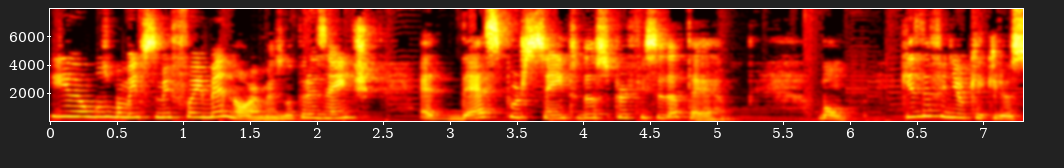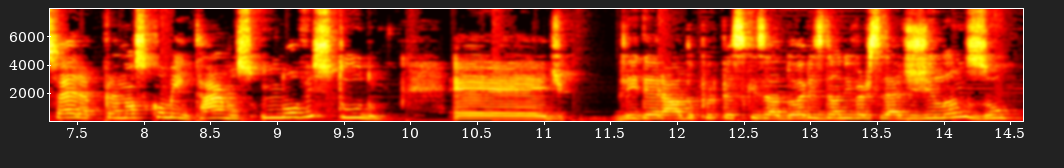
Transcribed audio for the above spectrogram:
e em alguns momentos também foi menor, mas no presente é 10% da superfície da Terra. Bom, quis definir o que é criosfera para nós comentarmos um novo estudo é, de, liderado por pesquisadores da Universidade de Lanzhou,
